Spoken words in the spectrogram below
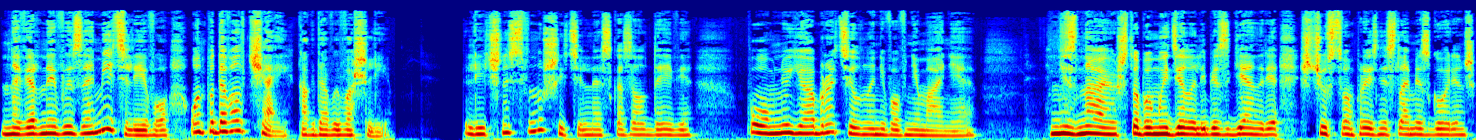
«Наверное, вы заметили его. Он подавал чай, когда вы вошли». «Личность внушительная», — сказал Дэви. «Помню, я обратил на него внимание». «Не знаю, что бы мы делали без Генри», — с чувством произнесла мисс Горинж.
